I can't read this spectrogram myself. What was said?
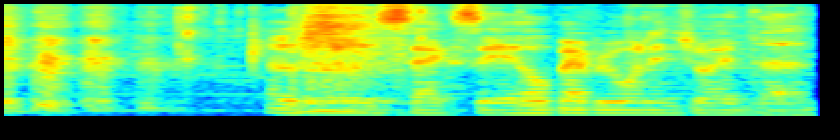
That was really sexy. I hope everyone enjoyed that.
